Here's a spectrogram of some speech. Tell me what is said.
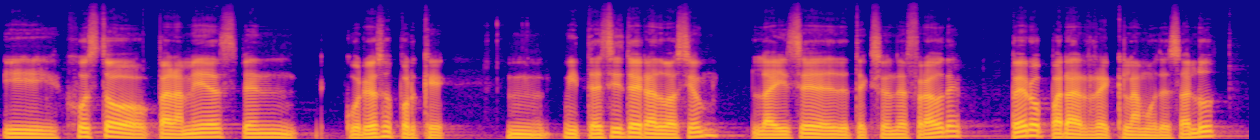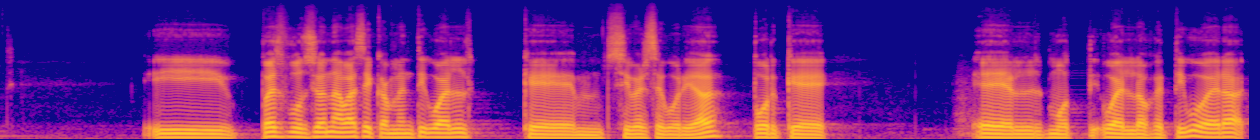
y justo para mí es bien curioso porque mm, mi tesis de graduación la hice de detección de fraude, pero para reclamos de salud. Y pues funciona básicamente igual que mm, ciberseguridad, porque el, el objetivo era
